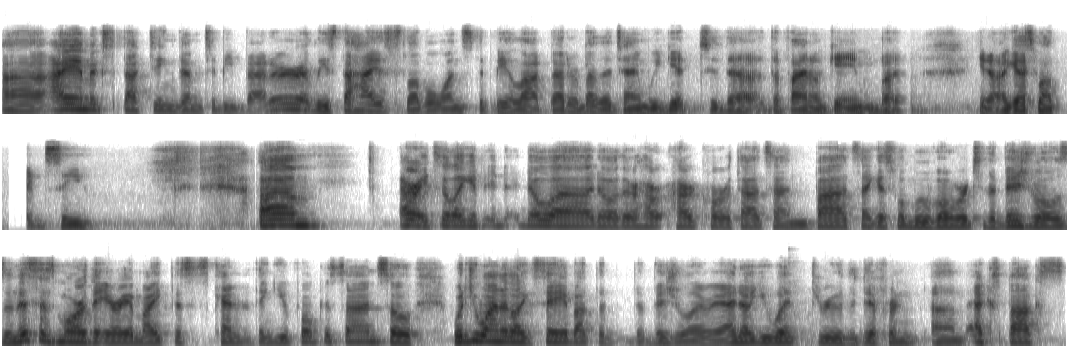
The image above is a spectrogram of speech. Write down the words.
Uh, I am expecting them to be better, at least the highest level ones to be a lot better by the time we get to the the final game. But you know, I guess we'll wait and see. Um, all right, so like if no uh, no other har- hardcore thoughts on bots, I guess we'll move over to the visuals, and this is more the area, Mike. This is kind of the thing you focus on. So, what do you want to like say about the the visual area? I know you went through the different um, Xbox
